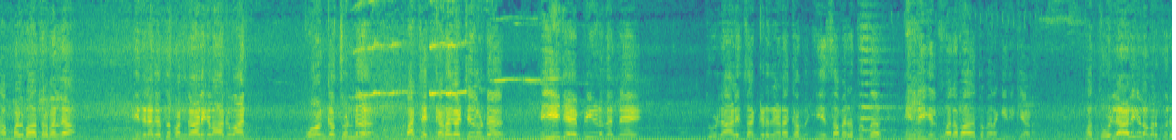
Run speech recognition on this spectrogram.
നമ്മൾ മാത്രമല്ല ഇതിനകത്ത് പങ്കാളികളാകുവാൻ കോൺഗ്രസ് ഉണ്ട് മറ്റ് ഘടകക്ഷികളുണ്ട് ബി ജെ പിയുടെ തന്നെ തൊഴിലാളി സംഘടനയടക്കം ഈ സമരത്തു നിന്ന് ഇന്ത്യയിൽ പല ഭാഗത്തും ഇറങ്ങിയിരിക്കുകയാണ്. അപ്പൊ തൊഴിലാളികൾ അവർക്കൊരു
